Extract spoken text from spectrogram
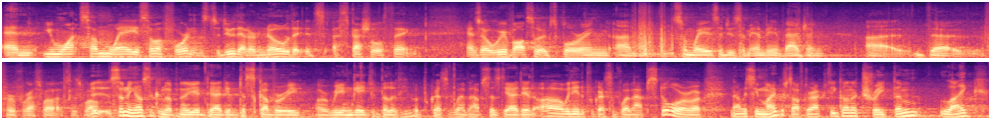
and you want some way, some affordance to do that or know that it's a special thing. And so we're also exploring um, some ways to do some ambient badging uh, the, for progressive web apps as well. Uh, Something else that comes up in the, the idea of discovery or re-engageability with progressive web apps is the idea that, oh, we need a progressive web app store, or now we see Microsoft are actually going to treat them like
